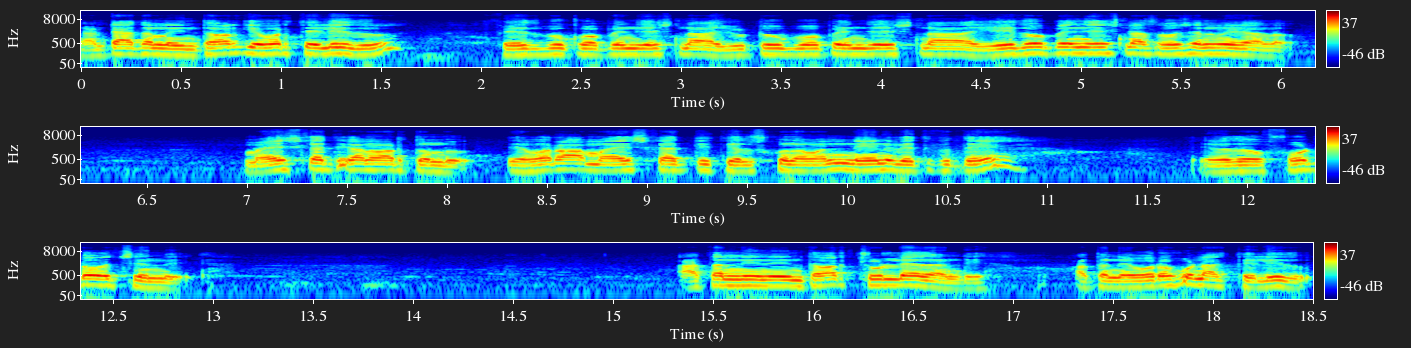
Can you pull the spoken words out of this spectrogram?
అంటే అతను ఇంతవరకు ఎవరు తెలీదు. ఫేస్బుక్ ఓపెన్ చేసినా యూట్యూబ్ ఓపెన్ చేసినా ఏది ఓపెన్ చేసినా సోషల్ మీడియాలో మహేష్ కత్తి కనబడుతుండు. ఎవరా మహేష్ కత్తి తెలుసుకుందామని నేను వెతికితే ఏదో ఫోటో వచ్చింది. అతన్ని నేను ఇంతవరకు చూడలేదండి. అతను ఎవరో కూడా నాకు తెలీదు.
